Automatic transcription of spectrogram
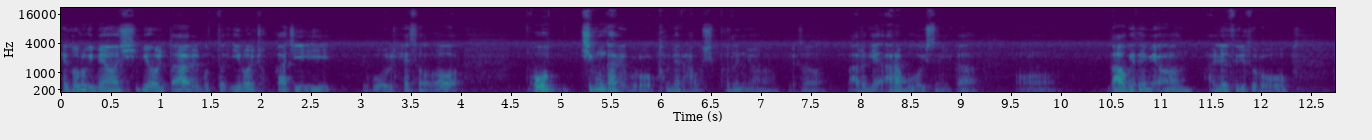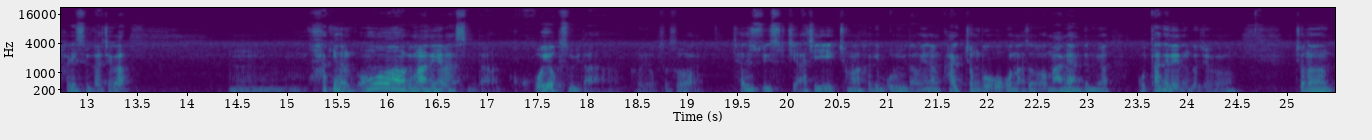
되도록이면 12월 달부터 1월 초까지 이걸 해서 곧 지금 가격으로 판매를 하고 싶거든요. 그래서 빠르게 알아보고 있으니까 어, 나오게 되면 알려드리도록 하겠습니다. 제가 음, 확인을 어마어마하게 많이 해봤습니다. 거의 없습니다. 거의 없어서 찾을 수 있을지 아직 정확하게 모릅니다. 왜냐하면 가격 정보 오고 나서 마음에 안 들면 못 하게 되는 거죠. 저는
